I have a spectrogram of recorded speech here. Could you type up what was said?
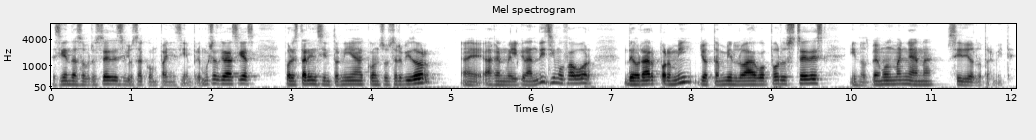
descienda sobre ustedes y los acompañe siempre. Muchas gracias por estar en sintonía con su servidor. Eh, háganme el grandísimo favor de orar por mí, yo también lo hago por ustedes y nos vemos mañana si Dios lo permite.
